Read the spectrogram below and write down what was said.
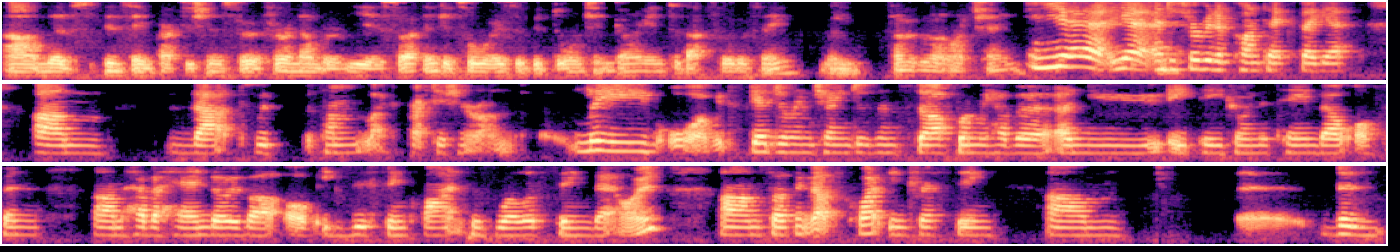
um, that have been seeing practitioners for, for a number of years. So I think it's always a bit daunting going into that sort of thing when some people don't like change. Yeah, yeah, and just for a bit of context, I guess, um, that with some like practitioner on leave or with scheduling changes and stuff, when we have a, a new EP join the team, they'll often um, have a handover of existing clients as well as seeing their own. Um, so I think that's quite interesting. Um, uh, there's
